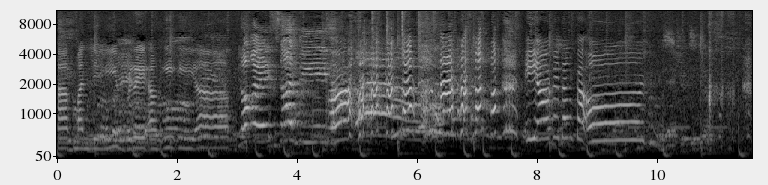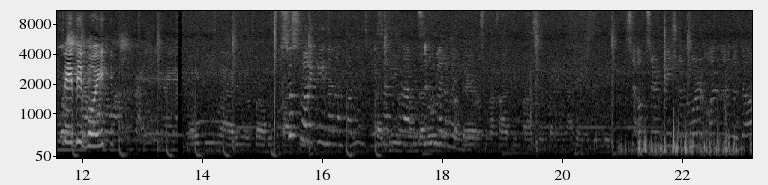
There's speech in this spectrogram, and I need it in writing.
At manlilibre ang iiyak. Okay, si Sandy! Iyakin ng taon! Baby boy. Ano yun? Pateros, Makati, Pasig, Paranaque, Medellin. Sa observation, more on ano daw,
